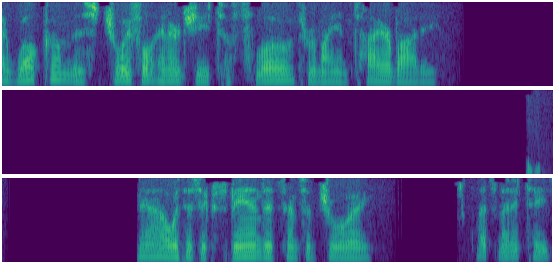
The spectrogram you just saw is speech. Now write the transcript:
I welcome this joyful energy to flow through my entire body. Now, with this expanded sense of joy, let's meditate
